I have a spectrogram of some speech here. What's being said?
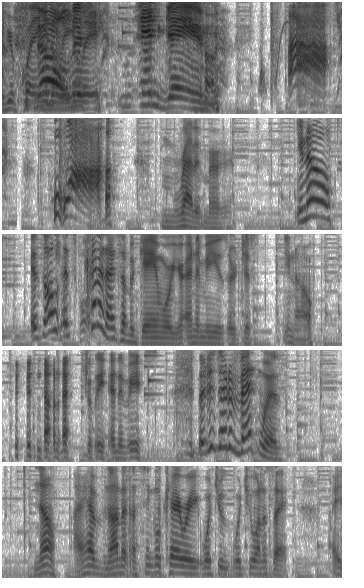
if you're playing No, it illegally. In game. ah! Wah! Rabbit murder. You know, it's all it's kind of nice to have a game where your enemies are just, you know, not actually enemies. They're just there to vent with. No, I have not a, a single care what you what you want to say. I.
